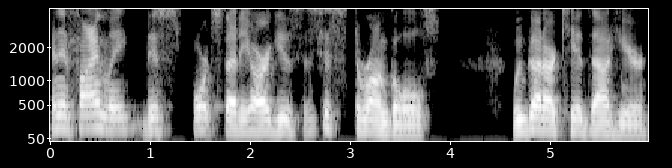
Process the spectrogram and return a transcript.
And then finally, this sports study argues it's just the wrong goals. We've got our kids out here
